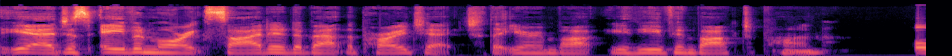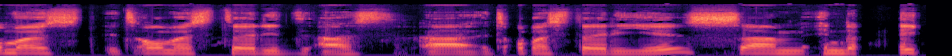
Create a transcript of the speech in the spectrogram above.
yeah, just even more excited about the project that you're embar- you've embarked upon. Almost, it's almost thirty. Uh, uh, it's almost thirty years um, in the peak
